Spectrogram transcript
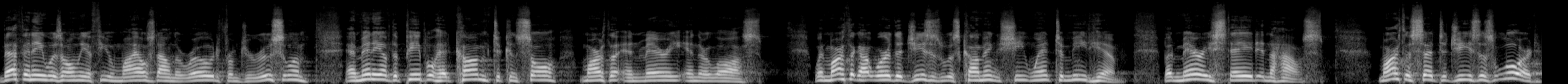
Bethany was only a few miles down the road from Jerusalem, and many of the people had come to console Martha and Mary in their loss. When Martha got word that Jesus was coming, she went to meet him, but Mary stayed in the house. Martha said to Jesus, Lord,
